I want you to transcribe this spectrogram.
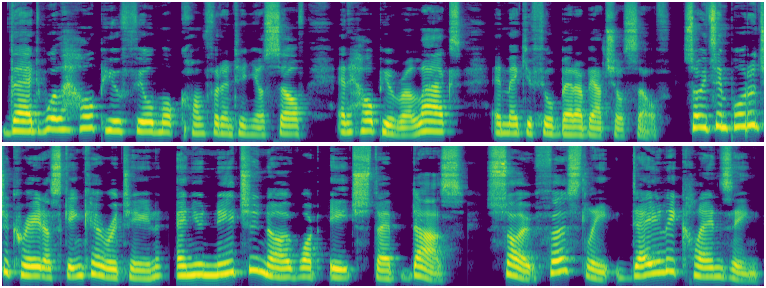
that will help you feel more confident in yourself and help you relax and make you feel better about yourself. So it's important to create a skincare routine and you need to know what each step does. So firstly, daily cleansing.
